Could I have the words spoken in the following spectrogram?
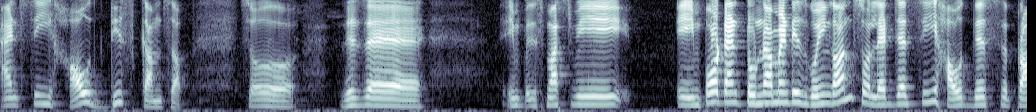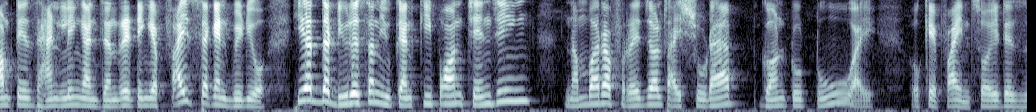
and see how this comes up. So this is a this must be important tournament is going on. So let's just see how this prompt is handling and generating a 5 second video. Here the duration you can keep on changing. Number of results i should have gone to 2 i okay fine. So it is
